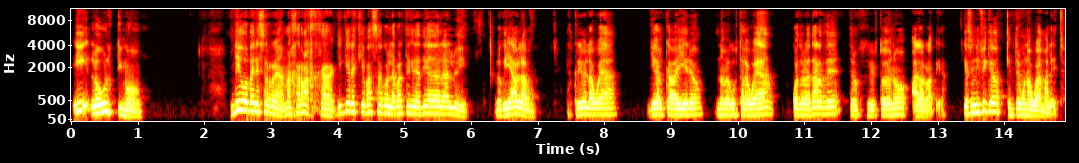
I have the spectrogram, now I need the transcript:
Y lo último. Diego Pérez Herrera, majarraja, ¿qué quieres que pasa con la parte creativa de la Luis? Lo que ya hablamos. Escribe la weá, llega el caballero, no me gusta la weá, 4 de la tarde, tenemos que escribir todo de nuevo a la rápida. ¿Qué significa? Que entrego una weá mal hecha.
